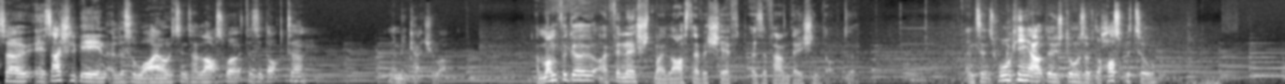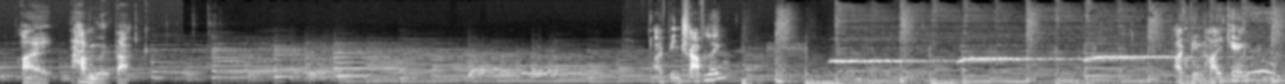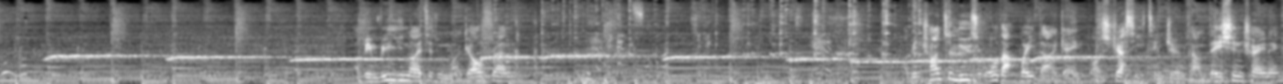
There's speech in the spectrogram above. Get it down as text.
So it's actually been a little while since I last worked as a doctor. Let me catch you up. A month ago, I finished my last ever shift as a foundation doctor. And since walking out those doors of the hospital, I haven't looked back. I've been travelling. I've been hiking. been reunited with my girlfriend. I've been trying to lose all that weight that I gained while stress eating during foundation training.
